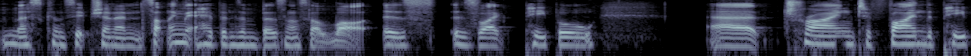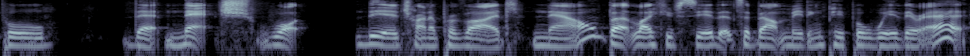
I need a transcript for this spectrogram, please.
misconception and something that happens in business a lot is is like people uh, trying to find the people that match what they're trying to provide now. But like you've said, it's about meeting people where they're at.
